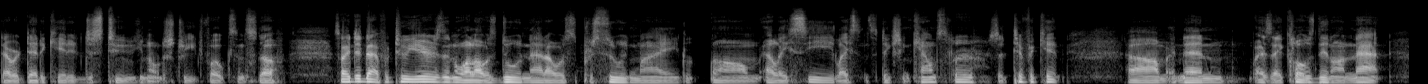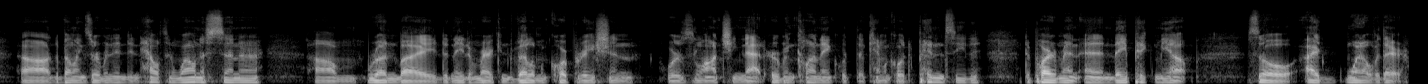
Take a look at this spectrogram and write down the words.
that were dedicated just to you know the street folks and stuff. So I did that for two years, and while I was doing that, I was pursuing my um, LAC licensed addiction counselor certificate. Um, and then as I closed in on that, uh, the Billings Urban Indian Health and Wellness Center, um, run by the Native American Development Corporation, was launching that urban clinic with the chemical dependency de- department, and they picked me up. So I went over there.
